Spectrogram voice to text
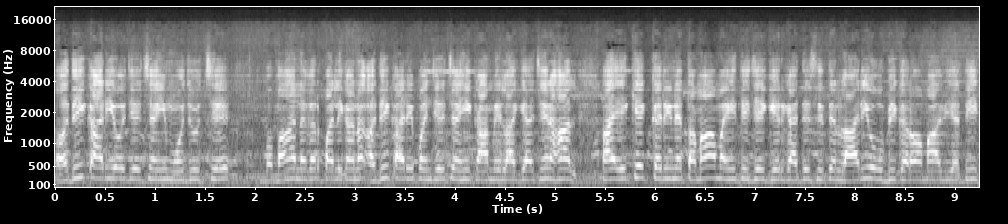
અધિકારીઓ જે છે, અહીં મોજૂદ છે. મહાનગરપાલિકાના અધિકારી પણ જે છે, અહીં કામે લાગ્યા છે. અને હાલ આ એક એક કરીને તમામ અહીંથી જે ગેરકાયદેસર રીતે લારીઓ ઊભી કરવામાં આવી હતી.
